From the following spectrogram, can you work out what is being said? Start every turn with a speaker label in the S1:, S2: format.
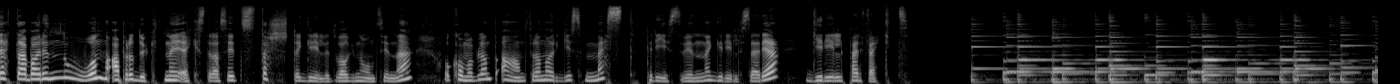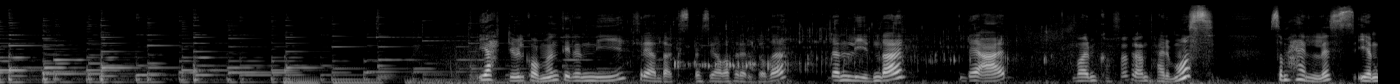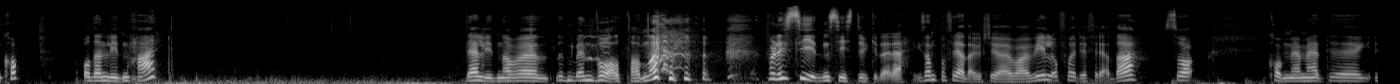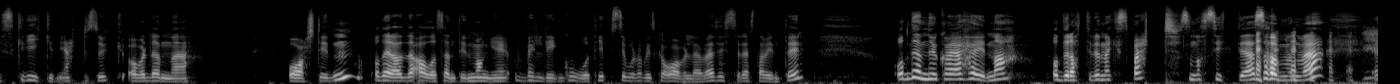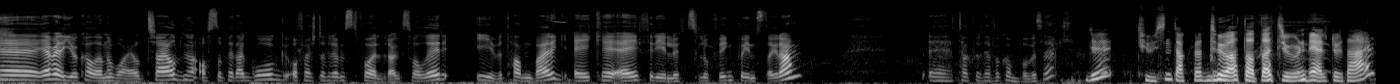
S1: Dette er bare noen av produktene i Ekstra sitt største grillutvalg noensinne, og kommer bl.a. fra Norges mest prisvinnende grillserie, Grill Perfekt. Hjertelig velkommen til en ny fredagsspesial av Foreldrerådet. Den lyden der, det er varm kaffe fra en termos som helles i en kopp. Og den lyden her, det er lyden av en en bålpanne. Fordi siden sist uke, dere? På fredager så gjør jeg hva jeg vil, og forrige fredag så kom jeg med et eh, skrikende hjertesukk over denne årstiden. Og dere hadde alle sendt inn mange veldig gode tips til hvordan vi skal overleve siste rest av vinter. Og denne uka har jeg høyna og dratt til en ekspert, så nå sitter jeg sammen med eh, Jeg velger å kalle henne Wild Child, men er også pedagog og først og fremst foredragsholder. Ive Tandberg, aka Friluftsloffing på Instagram. Eh, takk for at jeg får komme på besøk.
S2: Du, tusen takk for at du har tatt deg turen helt ut her.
